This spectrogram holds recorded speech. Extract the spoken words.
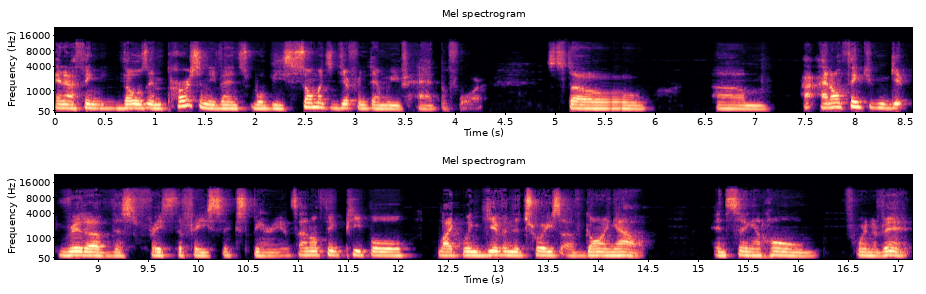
And I think those in person events will be so much different than we've had before. So um, I, I don't think you can get rid of this face to face experience. I don't think people like when given the choice of going out and sitting at home for an event,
